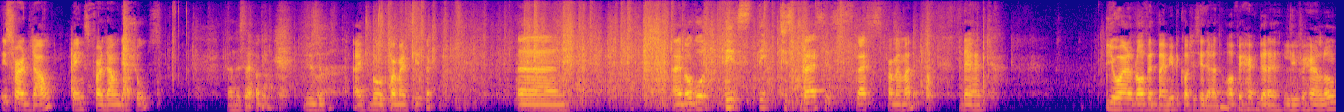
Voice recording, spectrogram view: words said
is for down, pants for down the shoes. And this like, okay. I bought for my sister. And I bought this dresses, dresses for my mother. That you are loved by me because you say that I don't love her, that I leave her alone.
